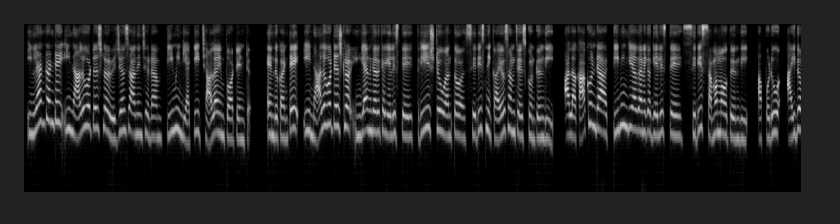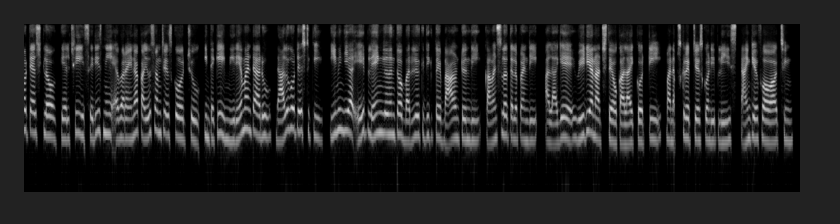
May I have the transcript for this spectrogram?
ఇంగ్లాండ్ కంటే ఈ నాలుగో టెస్ట్లో విజయం సాధించడం టీమిండియాకి చాలా ఇంపార్టెంట్. ఎందుకంటే ఈ నాలుగో టెస్ట్లో ఇంగ్లాండ్ గనుక గెలిస్తే త్రీ ఇస్ టూ వన్తో సిరీస్ని కైవసం చేసుకుంటుంది. అలా కాకుండా టీమిండియా గనక గెలిస్తే సిరీస్ సమం అవుతుంది అప్పుడు ఐదో టెస్ట్లో గెలిచి సిరీస్ని ఎవరైనా కైవసం చేసుకోవచ్చు. ఇంతకీ మీరేమంటారు? నాలుగో టెస్ట్కి టీమిండియా ఏ ప్లేయింగ్ లెవెన్తో బరిలోకి దిగితే బాగుంటుంది? కమెంట్స్లో తెలపండి. అలాగే వీడియో నచ్చితే ఒక లైక్ కొట్టి మన సబ్స్క్రైబ్ చేసుకోండి please. Thank you for watching.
